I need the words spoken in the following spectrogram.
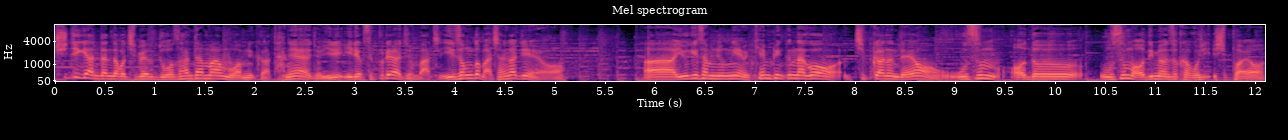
취직이 안 된다고 집에서 누워서 한탄만 하면 뭐합니까? 다녀야죠. 일, 이력서 뿌려야죠. 마치, 이성도 마찬가지예요. 아, 6236님, 캠핑 끝나고 집 가는데요. 웃음 얻어, 웃음 얻으면서 가고 시- 싶어요.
